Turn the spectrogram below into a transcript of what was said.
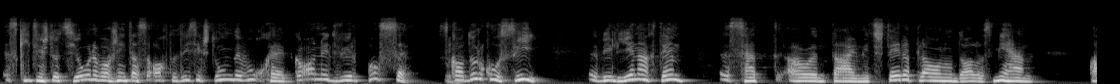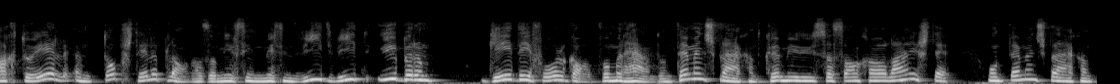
es gibt Institutionen, wo wahrscheinlich das 38-Stunden-Woche gar nicht würde passen. Es mhm. kann durchaus sein, weil je nachdem, es hat auch einen Teil mit Stellenplan und alles. Wir haben aktuell einen Top-Stellenplan. Also wir sind, wir sind weit, weit über dem GD-Vorgabe, die wir haben. Und dementsprechend können wir uns das Sachen leisten. Und dementsprechend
